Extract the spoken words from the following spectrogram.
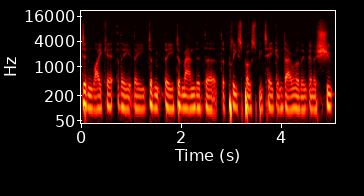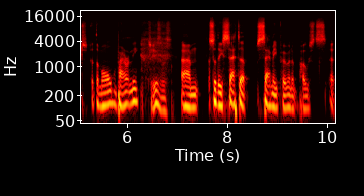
didn't like it. They they dem- they demanded the the police post be taken down, or they were going to shoot at them all. Apparently, Jesus. um, so they set up semi-permanent posts at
